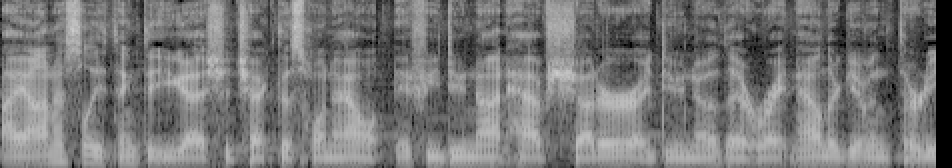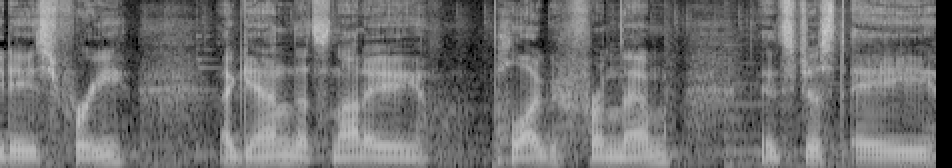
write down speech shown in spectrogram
I honestly think that you guys should check this one out. If you do not have Shudder, I do know that right now they're giving 30 days free. Again, that's not a plug from them. It's just a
